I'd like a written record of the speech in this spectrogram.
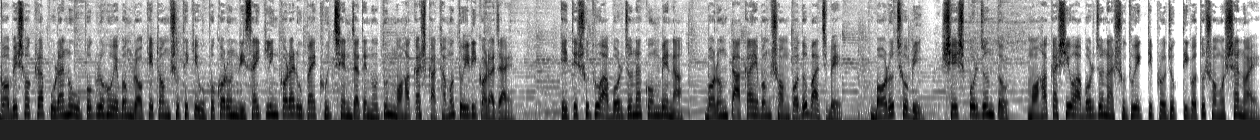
গবেষকরা পুরানো উপগ্রহ এবং রকেট অংশ থেকে উপকরণ রিসাইক্লিং করার উপায় খুঁজছেন যাতে নতুন মহাকাশ কাঠামো তৈরি করা যায়। এতে শুধু আবর্জনা কমবে না, বরং টাকা এবং সম্পদও বাঁচবে। বড় ছবি, শেষ পর্যন্ত, মহাকাশীয় আবর্জনা শুধু একটি প্রযুক্তিগত সমস্যা নয়,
